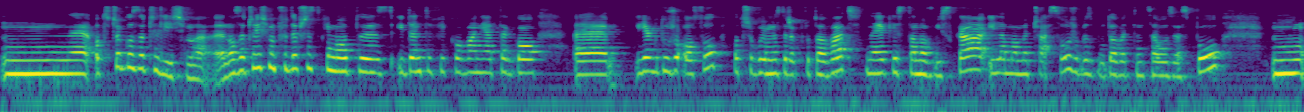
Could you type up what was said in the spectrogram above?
Mm, od czego zaczęliśmy? No, zaczęliśmy przede wszystkim od zidentyfikowania tego, e, jak dużo osób potrzebujemy zrekrutować, na jakie stanowiska, ile mamy czasu, żeby zbudować ten cały zespół. Mm,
